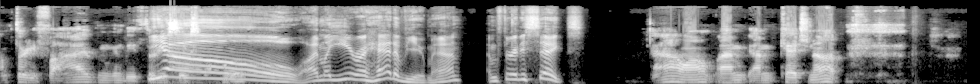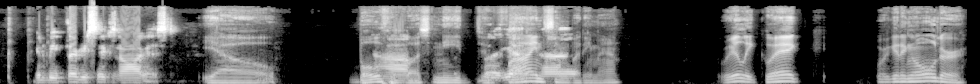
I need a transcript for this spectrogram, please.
I'm 35. I'm gonna be 36. Yo, I'm a year ahead of you, man. I'm 36. Oh, well, I'm I'm catching up. gonna be 36 in August. Yo, both Um, of us need to yeah, find uh, somebody, man. Really quick. We're getting older,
